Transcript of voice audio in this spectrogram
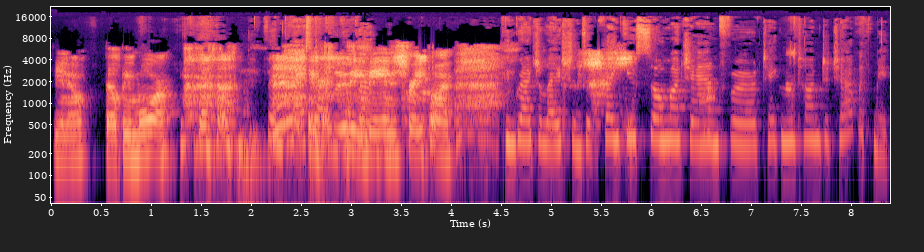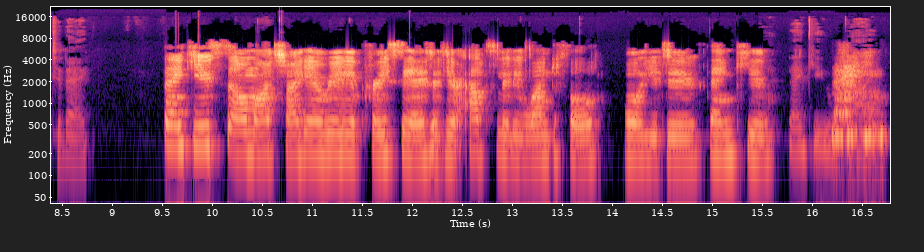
you know, there'll be more, including the Innisfree poem. Congratulations. thank you so much, Anne, for taking the time to chat with me today. Thank you so much, Maggie. I really appreciate it. You're absolutely wonderful, all you do. Thank you. Thank you.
